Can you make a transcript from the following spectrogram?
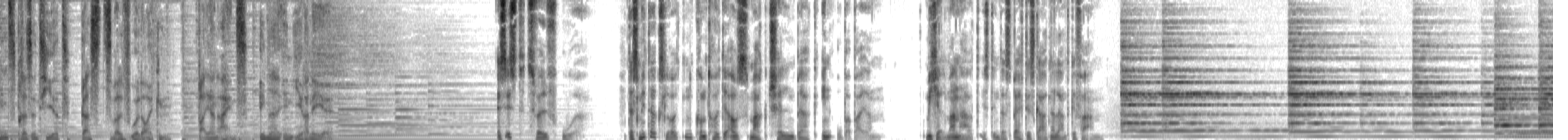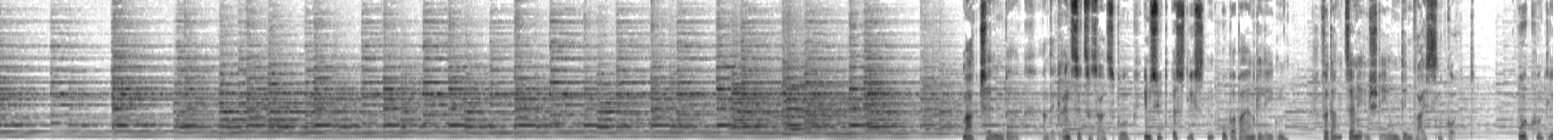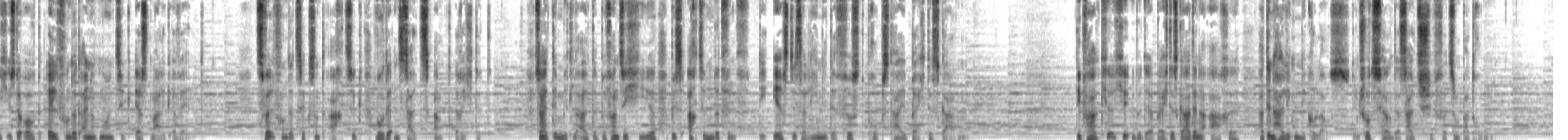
1 präsentiert das 12 Uhr Läuten. Bayern 1, immer in ihrer Nähe. Es ist 12 Uhr. Das Mittagsläuten kommt heute aus Marktschellenberg in Oberbayern. Michael Mannhardt ist in das Berchtesgadener Land gefahren. Markt Schellenberg, an der Grenze zu Salzburg, im südöstlichsten Oberbayern gelegen, verdankt seine Entstehung dem weißen Gold. Urkundlich ist der Ort 1191 erstmalig erwähnt. 1286 wurde ein Salzamt errichtet. Seit dem Mittelalter befand sich hier bis 1805 die erste Saline der Fürstpropstei Berchtesgaden. Die Pfarrkirche über der Berchtesgadener Ache hat den heiligen Nikolaus, den Schutzherrn der Salzschiffer, zum Patron.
